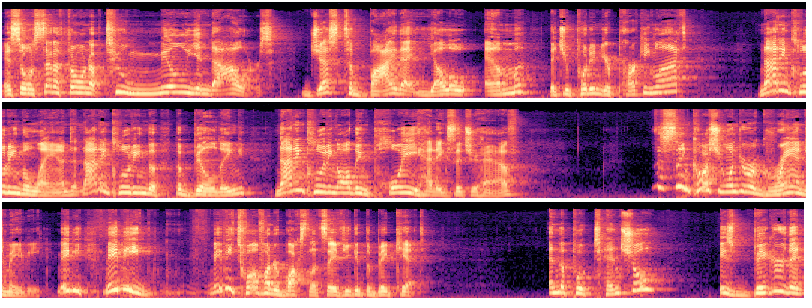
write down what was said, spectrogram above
And so instead of throwing up $2 million just to buy that yellow M that you put in your parking lot, not including the land, not including the, the building, not including all the employee headaches that you have, this thing costs you under a grand maybe. Maybe, maybe maybe 1200 bucks let's say if you get the big kit. And the potential is bigger than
